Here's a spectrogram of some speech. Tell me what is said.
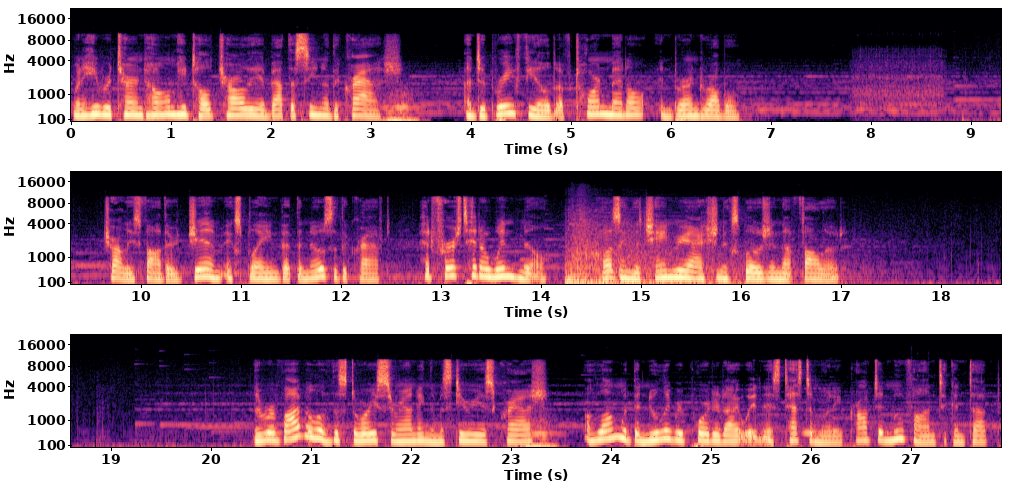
When he returned home, he told Charlie about the scene of the crash a debris field of torn metal and burned rubble. Charlie's father, Jim, explained that the nose of the craft had first hit a windmill causing the chain reaction explosion that followed. The revival of the stories surrounding the mysterious crash, along with the newly reported eyewitness testimony, prompted MUFON to conduct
